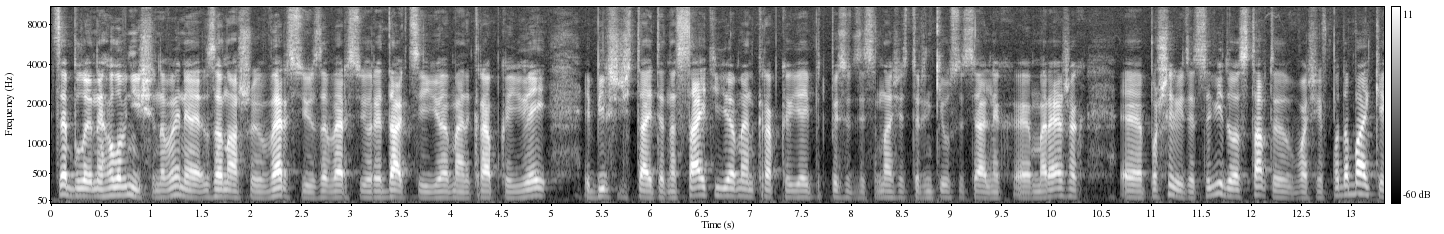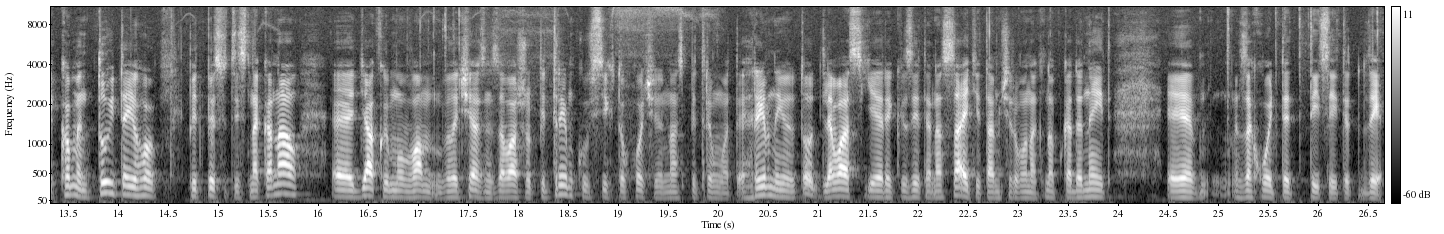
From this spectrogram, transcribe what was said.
Це були найголовніші новини за нашою версією, за версією редакції umn.ua. Більше читайте на сайті umn.ua, підписуйтесь на наші сторінки у соціальних е, мережах, е, поширюйте це відео, ставте ваші вподобайки, коментуйте його, підписуйтесь на канал. Е, Дякуємо вам величезне за вашу підтримку. Всі, хто хоче нас підтримувати гривнею, то для вас є реквізити на сайті, там червона кнопка Donate. Заходьте, тицяйте туди.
